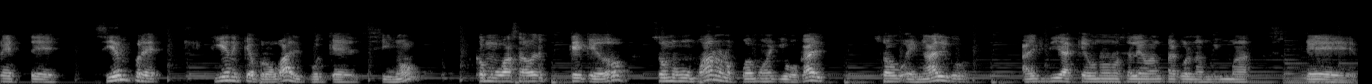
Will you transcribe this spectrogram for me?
este, siempre tienen que probar, porque si no, ¿cómo va a saber qué quedó? Somos humanos, nos podemos equivocar so, en algo. Hay días que uno no se levanta con la misma, eh,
